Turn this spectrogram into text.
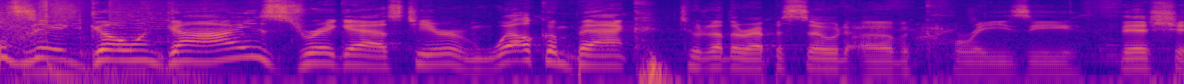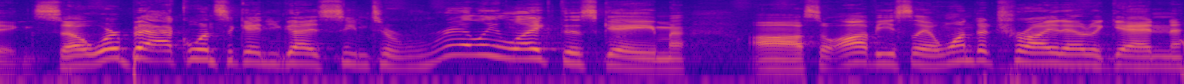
How's it going, guys? Draegast here, and welcome back to another episode of Crazy Fishing. So we're back once again. You guys seem to really like this game, uh, so obviously I wanted to try it out again.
